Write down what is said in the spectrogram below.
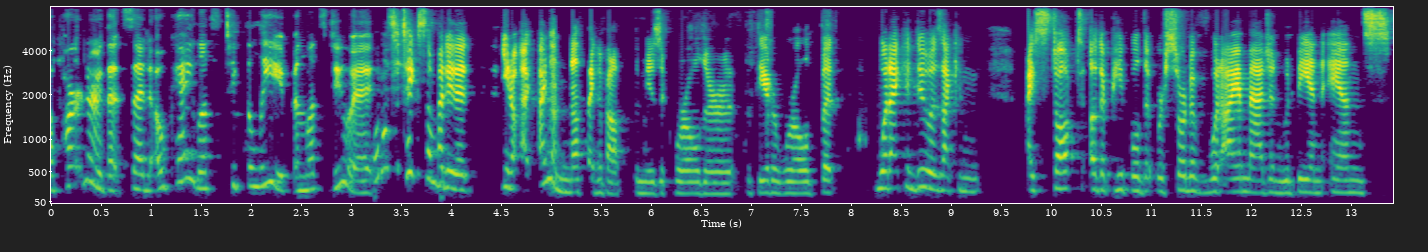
a partner that said, "Okay, let's take the leap and let's do it." What also take somebody that you know I, I know nothing about the music world or the theater world but what i can do is i can i stalked other people that were sort of what i imagine would be in anne's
